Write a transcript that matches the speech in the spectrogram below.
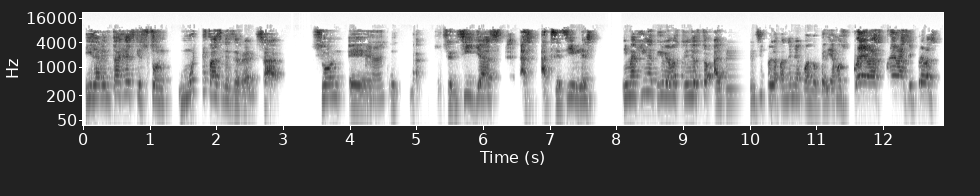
Y la ventaja es que son muy fáciles de realizar, son eh, sencillas, accesibles. Imagínate que habíamos tenido esto al principio de la pandemia cuando pedíamos pruebas, pruebas y pruebas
